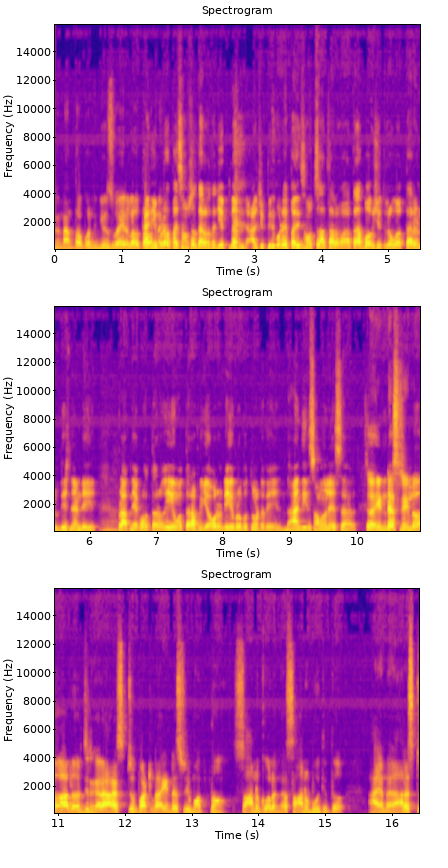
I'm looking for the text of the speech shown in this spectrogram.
నిన్నంతా కొన్ని న్యూస్ వైరల్ అవుతా అది ఉన్నాయి. ఎప్పుడో పది సంవత్సరాల తర్వాత చెప్తున్నారండి వాళ్ళు చెప్పింది కూడా పది సంవత్సరాల తర్వాత భవిష్యత్తులో వస్తారని ఉమ్. ఇప్పుడు అతను ఎక్కడ వస్తారో ఏమొస్తారో అప్పుడు ఎవరుంటే ఏ ప్రభుత్వం ఉంటుంది? దాని దీనికి సంబంధం లేదు సార్. సో ఇండస్ట్రీలో అల్లు అర్జున్ గారి అరెస్ట్ పట్ల ఇండస్ట్రీ మొత్తం సానుకూలంగా సానుభూతితో ఆయన అరెస్ట్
